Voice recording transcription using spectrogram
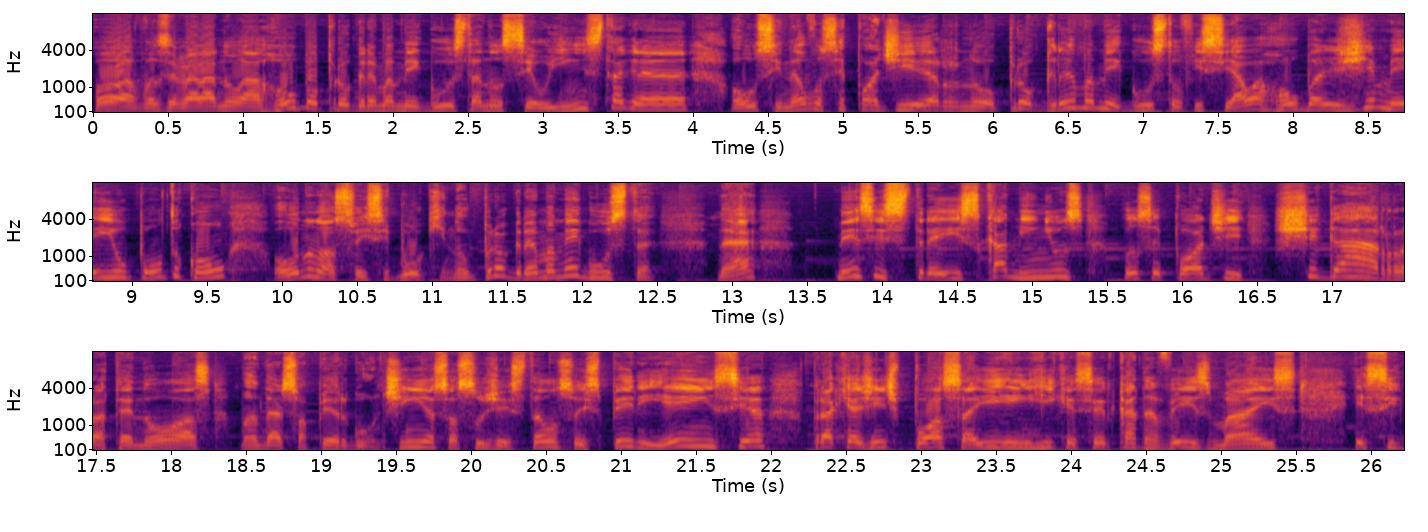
Ó, você vai lá no arroba programa Me Gusta no seu Instagram, ou se não, você pode ir no programa Me Gusta oficial arroba gmail.com ou no nosso Facebook, no programa Me Gusta, né? Nesses três caminhos, você pode chegar até nós, mandar sua perguntinha, sua sugestão, sua experiência, para que a gente possa aí enriquecer cada vez mais esse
